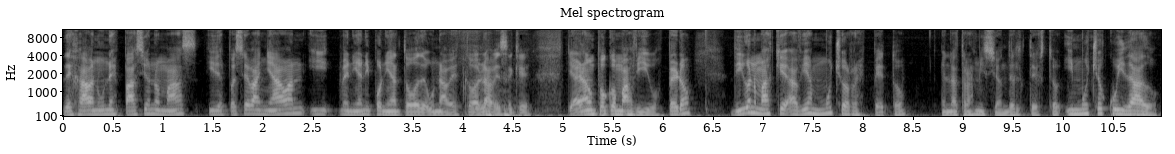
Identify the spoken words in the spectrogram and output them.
dejaban un espacio nomás y después se bañaban y venían y ponían todo de una vez, todas las veces que ya eran un poco más vivos. Pero digo nomás que había mucho respeto en la transmisión del texto y mucho cuidado.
